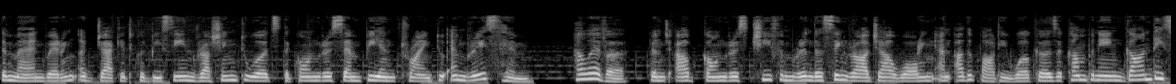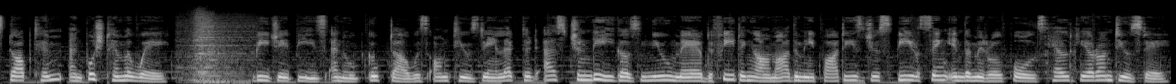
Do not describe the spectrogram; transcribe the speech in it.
the man wearing a jacket could be seen rushing towards the Congress MP and trying to embrace him. However, Punjab Congress Chief Amrinder Singh Raja Warring and other party workers accompanying Gandhi stopped him and pushed him away. BJP's Anup Gupta was on Tuesday elected as Chandigarh's new mayor defeating Aam Aadmi Party's Jasbir Singh in the mayoral polls held here on Tuesday.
